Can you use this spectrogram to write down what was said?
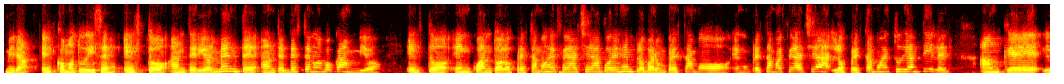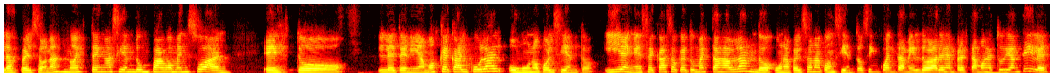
Mira, es como tú dices, esto anteriormente, antes de este nuevo cambio, esto en cuanto a los préstamos FHA, por ejemplo, para un préstamo, en un préstamo FHA, los préstamos estudiantiles aunque las personas no estén haciendo un pago mensual, esto le teníamos que calcular un 1%. Y en ese caso que tú me estás hablando, una persona con 150 mil dólares en préstamos estudiantiles,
